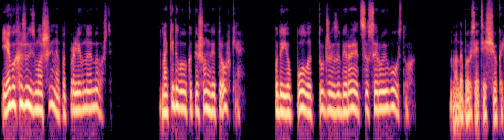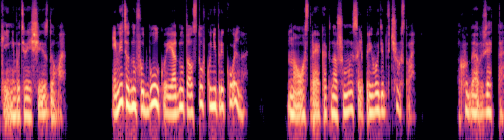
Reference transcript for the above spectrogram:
Я выхожу из машины под проливной дождь. Накидываю капюшон ветровки. Под ее поло тут же забирается сырой воздух. Надо бы взять еще какие-нибудь вещи из дома. Иметь одну футболку и одну толстовку не прикольно, но острая, как нож, мысль приводит в чувство — Куда взять-то?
